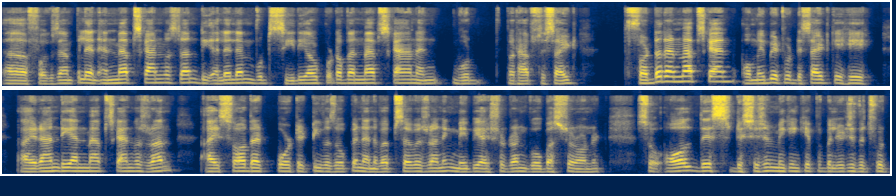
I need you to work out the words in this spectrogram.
Uh, for example, an Nmap scan was done, the LLM would see the output of Nmap scan and would perhaps decide further Nmap scan, or maybe it would decide, okay, hey, I ran the Nmap scan was run. I saw that port 80 was open and a web server is running. Maybe I should run GoBuster on it. So all this decision-making capabilities, which would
